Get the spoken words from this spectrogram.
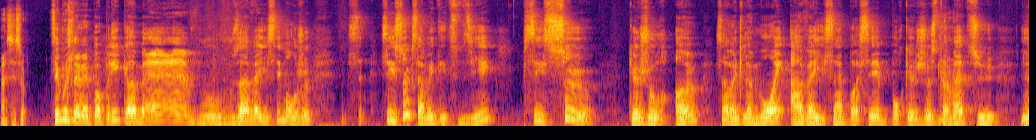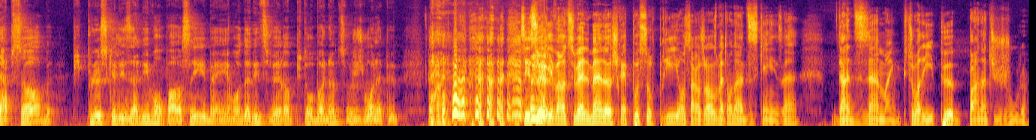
Ben, c'est ça. Tu sais, moi, je l'avais pas pris comme Hein, hein, vous, vous envahissez mon jeu. C'est- C'est sûr que ça va être étudié, puis c'est sûr que jour 1, ça va être le moins envahissant possible pour que justement tu l'absorbes. Puis plus que les années vont passer, ben, à un moment donné, tu verras plus ton bonhomme, tu vas juste voir la pub. C'est sûr qu'éventuellement, là, je serais pas surpris, on s'en jase, mettons, dans 10-15 ans, dans 10 ans même, puis tu vois des pubs pendant que tu joues, là.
